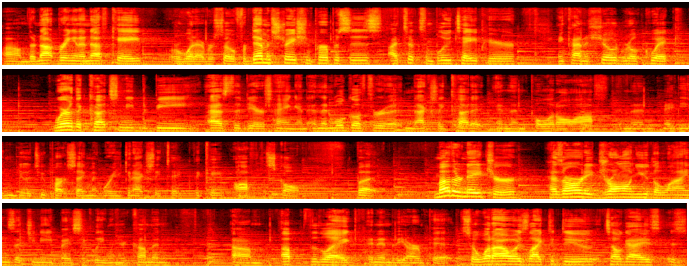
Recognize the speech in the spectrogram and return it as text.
um, they're not bringing enough cape or whatever. So for demonstration purposes, I took some blue tape here and kind of showed real quick where the cuts need to be as the deer's hanging and then we'll go through it and actually cut it and then pull it all off and then maybe even do a two-part segment where you can actually take the cape off the skull. But Mother Nature has already drawn you the lines that you need basically when you're coming um, up the leg and into the armpit. So what I always like to do, tell guys, is,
